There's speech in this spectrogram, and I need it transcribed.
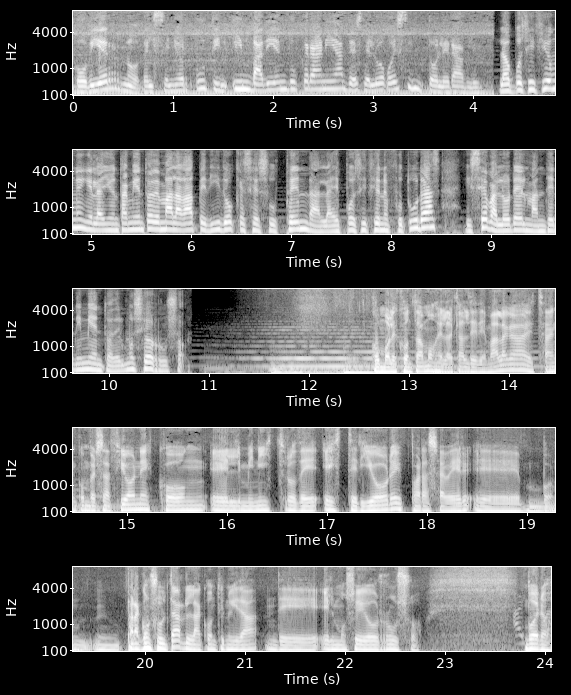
gobierno del señor Putin invadiendo Ucrania, desde luego es intolerable. La oposición en el Ayuntamiento de Málaga ha pedido que se suspendan las exposiciones futuras y se valore el mantenimiento del Museo Ruso. Como les contamos, el alcalde de Málaga está en conversaciones con el ministro de Exteriores para saber, eh, para consultar la continuidad del Museo Ruso. Bueno,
